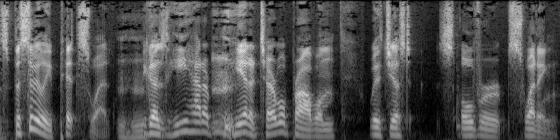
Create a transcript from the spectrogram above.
specifically pit sweat, because he had a he had a terrible problem with just over sweating,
